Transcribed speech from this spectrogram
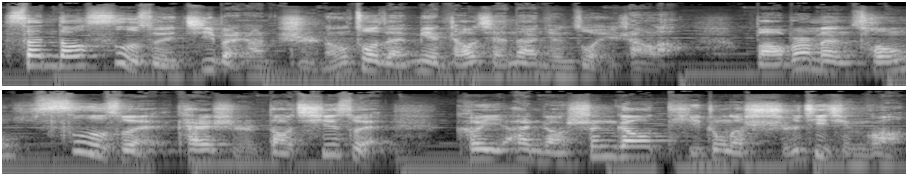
三到四岁基本上只能坐在面朝前的安全座椅上了。宝贝儿们从四岁开始到七岁，可以按照身高体重的实际情况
